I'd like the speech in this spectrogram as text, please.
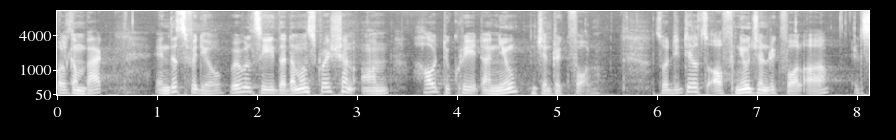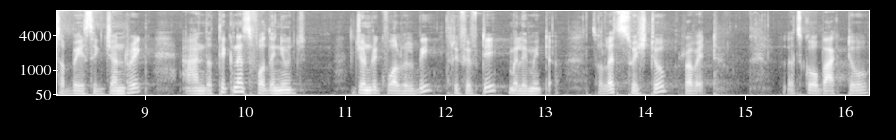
Welcome back. In this video, we will see the demonstration on how to create a new generic wall. So details of new generic wall are, it's a basic generic and the thickness for the new generic wall will be 350 millimeter. So let's switch to Revit. Let's go back to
